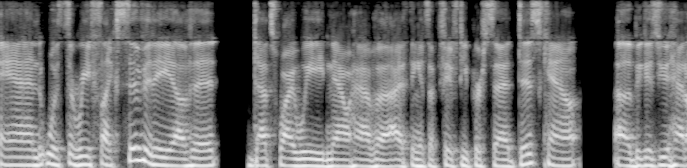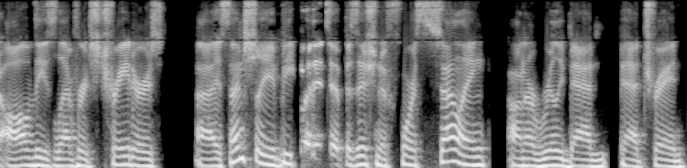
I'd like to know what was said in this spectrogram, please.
And with the reflexivity of it, that's why we now have, a, I think it's a 50% discount uh, because you had all these leveraged traders uh, essentially be put into a position of forced selling on a really bad bad trade.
